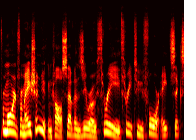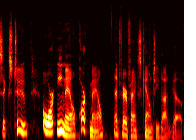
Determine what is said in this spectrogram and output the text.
For more information, you can call 703 324 8662 or email parkmail at fairfaxcounty.gov.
